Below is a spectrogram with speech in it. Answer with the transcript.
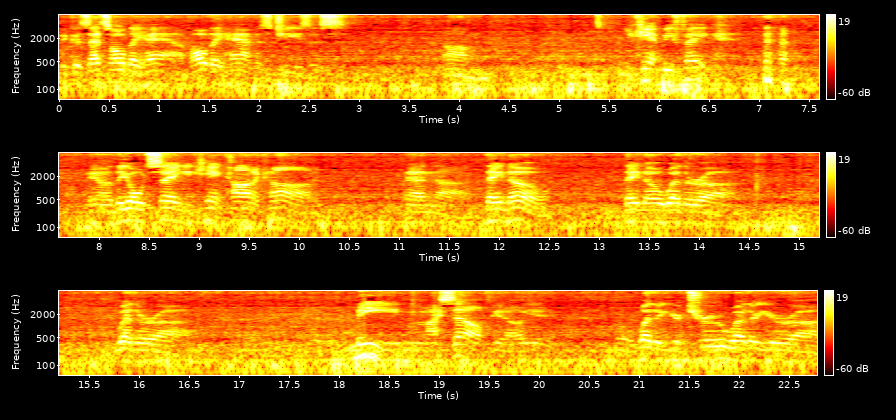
because that's all they have. All they have is Jesus. Um, you can't be fake. you know, the old saying, you can't con a con. And uh, they know. They know whether, uh, whether uh, me, myself, you know, you, whether you're true, whether you're uh,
